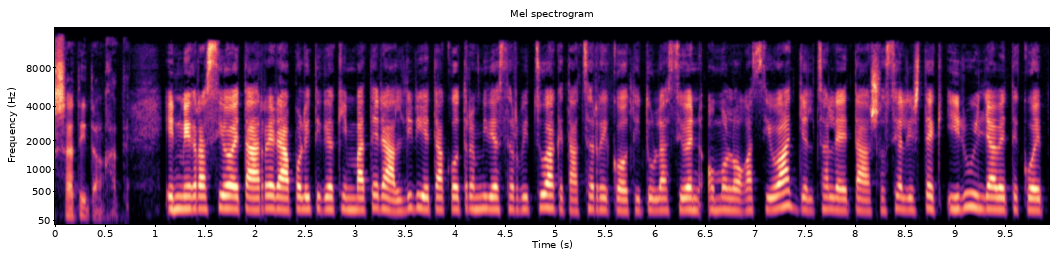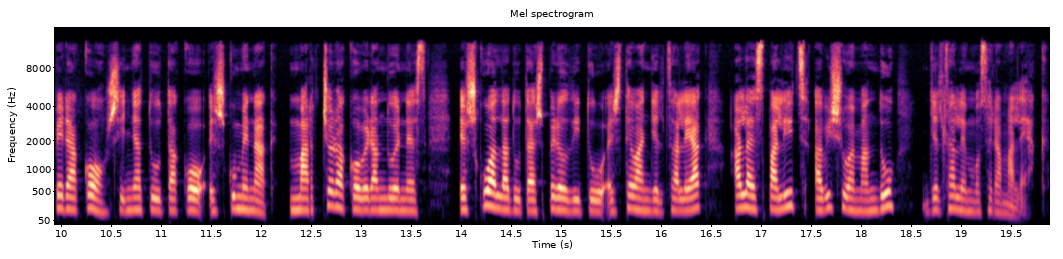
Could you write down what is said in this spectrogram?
satitan jate. Inmigrazio eta harrera politikekin batera aldirietako trenbide zerbitzuak eta atzerriko titulazioen homologazioa, jeltzale eta sozialistek hiru hilabeteko eperako sinatutako eskumenak martxorako beranduenez eskualdatuta espero ditu Esteban jeltzaleak, ala espalitz abisu eman du jeltzalen bozera maleak.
